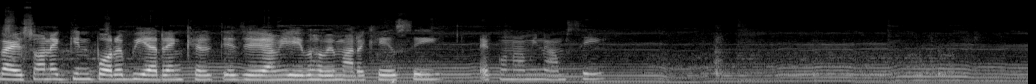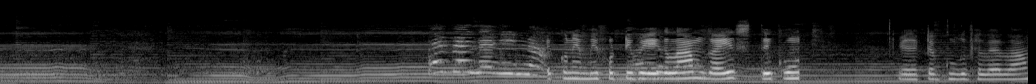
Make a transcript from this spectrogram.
গাইস অনেকদিন পরে বিয়ার র্যাঙ্ক খেলতে যে আমি এইভাবে মারা খেয়েছি, এখন আমি নামছি। এখন এমবি ফোরটি পেয়ে গেলাম গাইস দেখুন। এর একটা গুলো ফেলালাম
